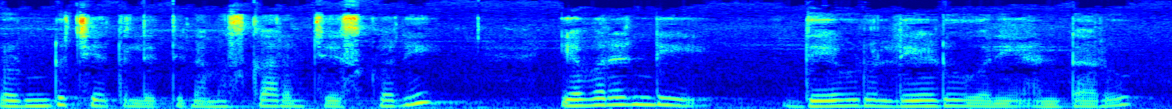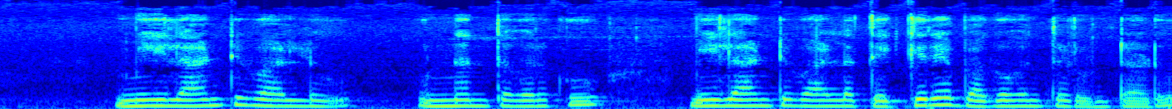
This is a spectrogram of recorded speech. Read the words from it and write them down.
రెండు చేతులెత్తి నమస్కారం చేసుకొని ఎవరండి దేవుడు లేడు అని అంటారు? మీలాంటి వాళ్ళు ఉన్నంత వరకు మీలాంటి వాళ్ళ దగ్గరే భగవంతుడు ఉంటాడు.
